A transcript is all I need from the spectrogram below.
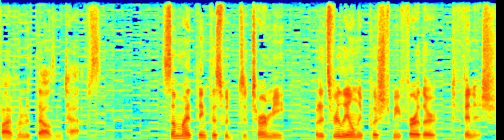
500,000 taps. Some might think this would deter me, but it's really only pushed me further to finish.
